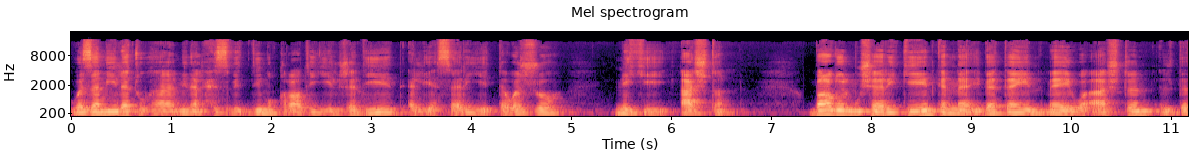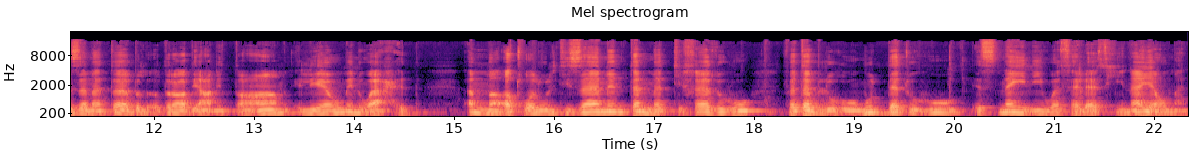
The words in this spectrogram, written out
وزميلتها من الحزب الديمقراطي الجديد اليساري التوجه نيكي أشتون. بعض المشاركين كالنائبتين ماي وأشتون التزمتا بالإضراب عن الطعام ليوم واحد. أما أطول التزام تم اتخاذه فتبلغ مدته 32 يوما.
